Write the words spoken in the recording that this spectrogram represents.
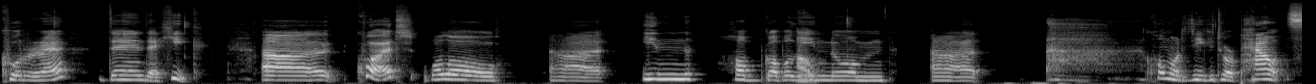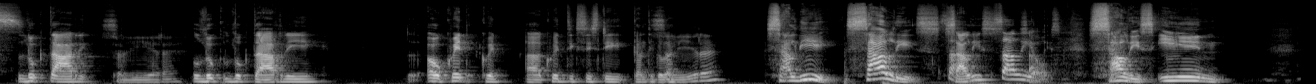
curre dende hic. Uh, quod volo uh, in hobgoblinum oh. uh, homo digitor pounce. Luctari. Salire. Luc, luctari. Oh, quid, quid, uh, quid dixisti canticula? Salire. Sali, salis, salis, salio. salis, salis in,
